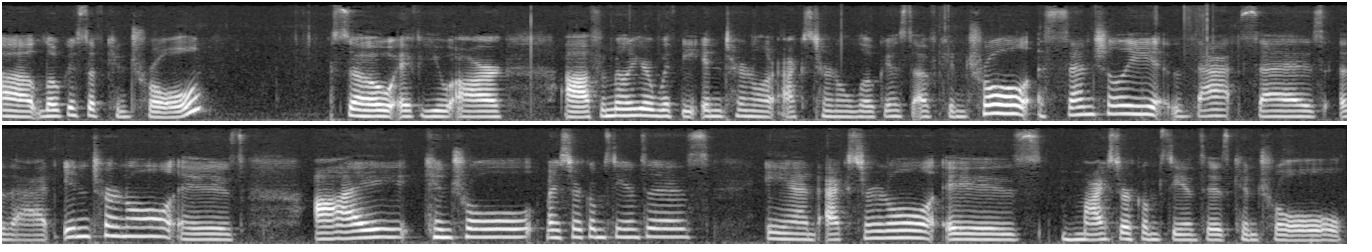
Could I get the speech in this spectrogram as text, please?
uh, locus of control so, if you are uh, familiar with the internal or external locus of control, essentially that says that internal is I control my circumstances, and external is my circumstances control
